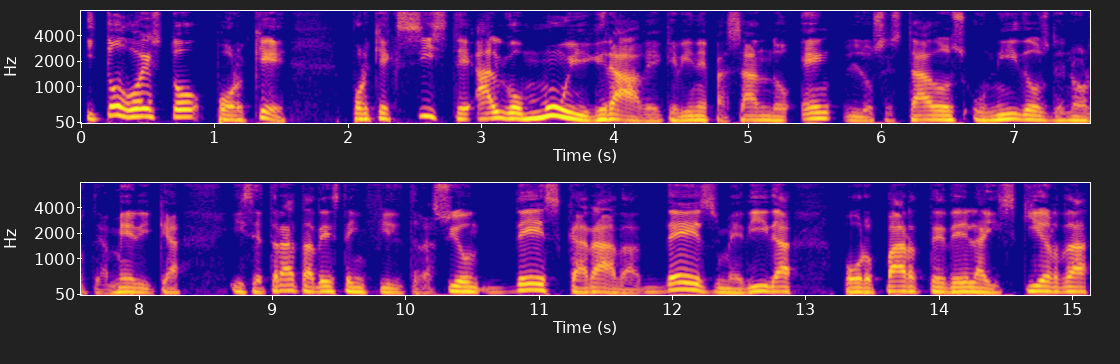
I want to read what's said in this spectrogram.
Y todo esto, ¿por qué? Porque existe algo muy grave que viene pasando en los Estados Unidos de Norteamérica y se trata de esta infiltración descarada, desmedida por parte de la izquierda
